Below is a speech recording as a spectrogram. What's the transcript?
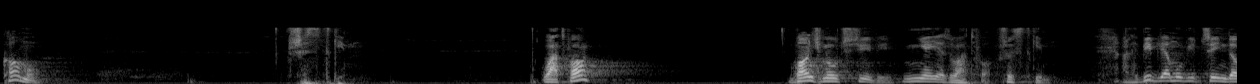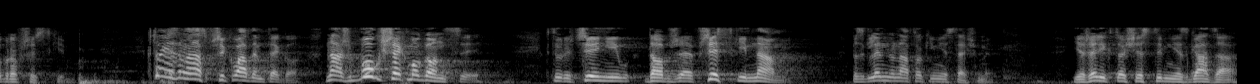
Komu? Wszystkim. Łatwo? Bądźmy uczciwi. Nie jest łatwo. Wszystkim. Ale Biblia mówi, czyń dobro wszystkim. Kto jest dla nas przykładem tego? Nasz Bóg Wszechmogący, który czynił dobrze wszystkim nam, bez względu na to, kim jesteśmy. Jeżeli ktoś się z tym nie zgadza,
